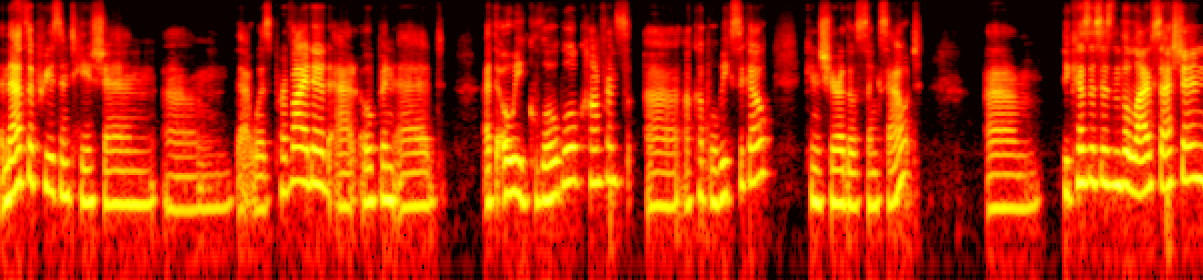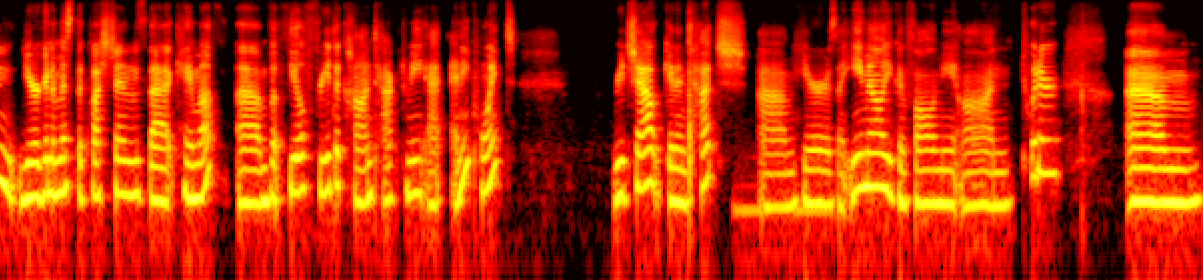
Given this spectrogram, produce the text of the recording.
And that's a presentation um, that was provided at Open Ed at the OE Global Conference uh, a couple weeks ago. Can share those links out. Um, because this isn't the live session, you're going to miss the questions that came up, um, but feel free to contact me at any point. Reach out, get in touch. Um, here's my email. You can follow me on Twitter. Um,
